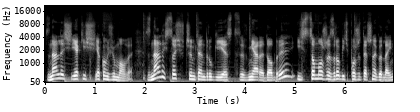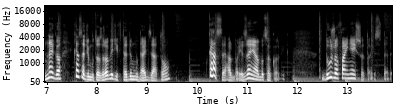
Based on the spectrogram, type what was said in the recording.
znaleźć jakiś, jakąś umowę, znaleźć coś, w czym ten drugi jest w miarę dobry i co może zrobić pożytecznego dla innego, kazać mu to zrobić i wtedy mu dać za to kasę albo jedzenie, albo cokolwiek. Dużo fajniejsze to jest wtedy.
